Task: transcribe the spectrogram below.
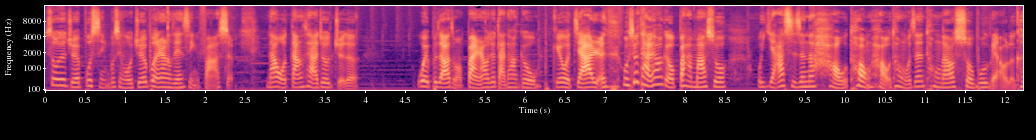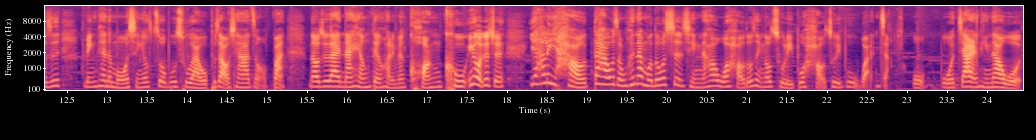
所以我就觉得不行不行，我绝对不能让这件事情发生。然后我当下就觉得我也不知道怎么办，然后就打电话给我给我家人，我就打电话给我爸妈说。我牙齿真的好痛好痛，我真的痛到受不了了。可是明天的模型又做不出来，我不知道我现在要怎么办。那我就在那通电话里面狂哭，因为我就觉得压力好大，我怎么会那么多事情，然后我好多事情都处理不好，处理不完这样。我我家人听到我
